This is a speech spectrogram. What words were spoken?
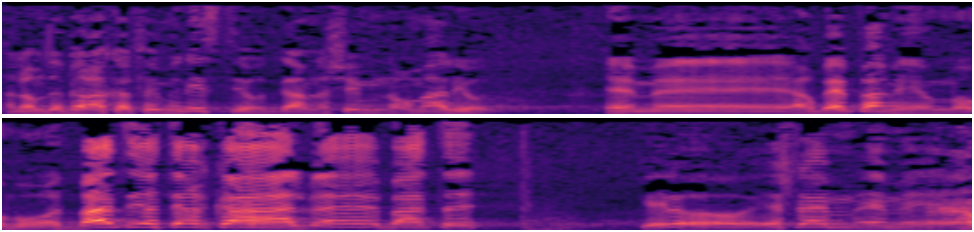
אני לא מדבר רק על פמיניסטיות, גם נשים נורמליות. הן uh, הרבה פעמים אומרות, בת זה יותר קל, ובת... Uh, כאילו, יש להם... הם, uh,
